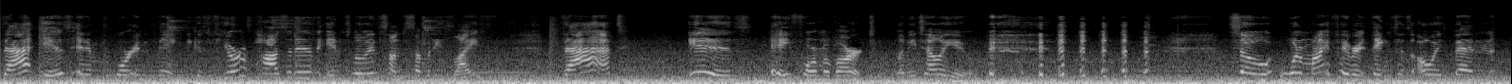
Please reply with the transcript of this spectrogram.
that is an important thing because if you're a positive influence on somebody's life, that is a form of art. Let me tell you. so, one of my favorite things has always been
